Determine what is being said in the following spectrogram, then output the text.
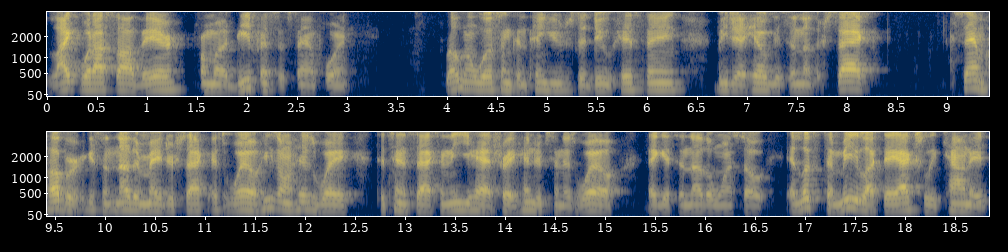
like what I saw there from a defensive standpoint, Logan Wilson continues to do his thing. BJ Hill gets another sack. Sam Hubbard gets another major sack as well. He's on his way to 10 sacks. And then you had Trey Hendrickson as well that gets another one. So it looks to me like they actually counted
